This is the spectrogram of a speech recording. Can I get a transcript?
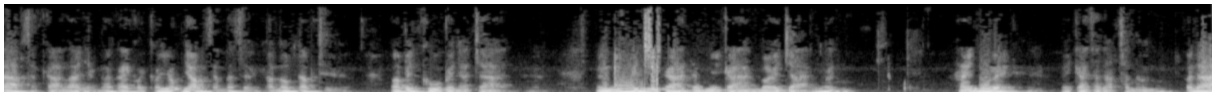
ลาบสักการะอย่างน้อยให้คนเขายกย่องสรรเสริญเขาล้มนับถือ ว่าเป็นครูเป็นอาจารย์หรือดูไม่ดีก็อาจจะมีการบริจาคเงินให้ด้วยในการสนับสนุนก็ได้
